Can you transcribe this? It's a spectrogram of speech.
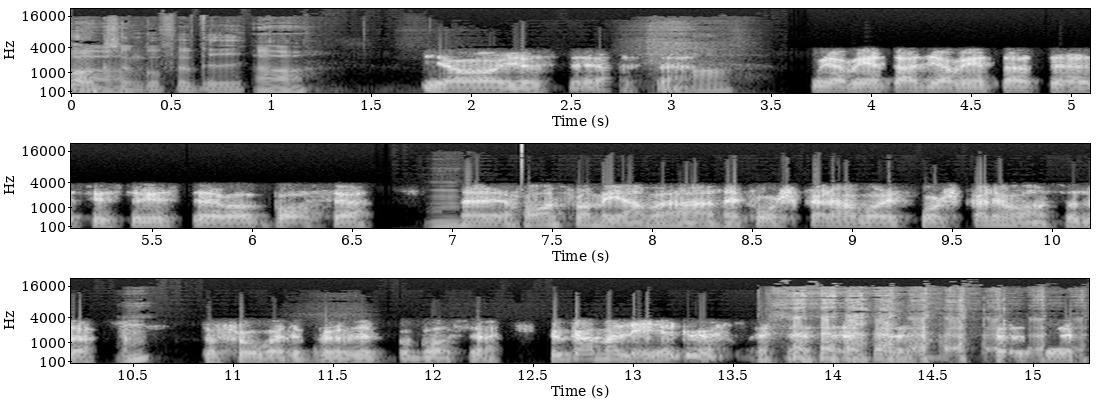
folk Ja. som går förbi. ja. Ja, just det. Just det. Ja. Och jag vet att, jag vet att äh, syster Yster var Basia, Mm. när Hans var med, han, var- han är forskare, har varit forskare Hans, och då, Mm. då frågade plötsligt på Basia, hur gammal är du? det,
